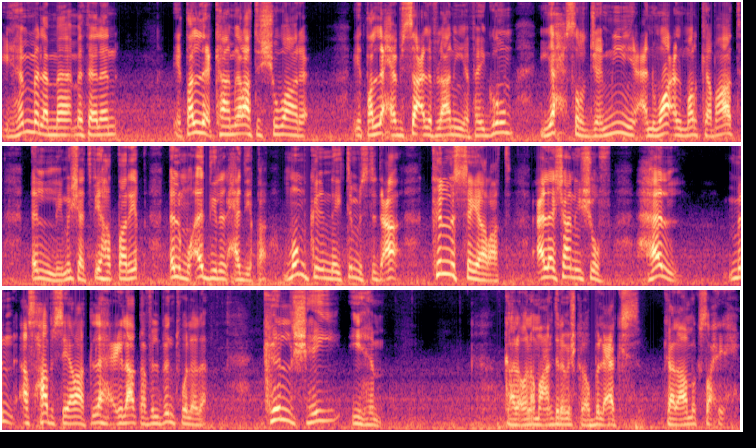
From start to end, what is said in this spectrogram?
يهم لما مثلا يطلع كاميرات الشوارع. يطلعها بالساعة الفلانية فيقوم يحصر جميع أنواع المركبات اللي مشت فيها الطريق المؤدي للحديقة. ممكن أنه يتم استدعاء كل السيارات علشان يشوف هل من أصحاب السيارات له علاقة في البنت ولا لا. كل شيء يهم. قالوا لا ما عندنا مشكلة. وبالعكس كلامك صحيح.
